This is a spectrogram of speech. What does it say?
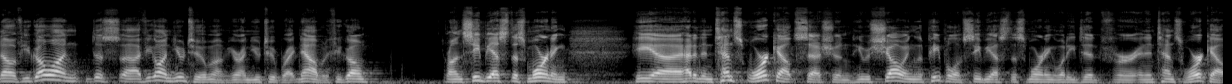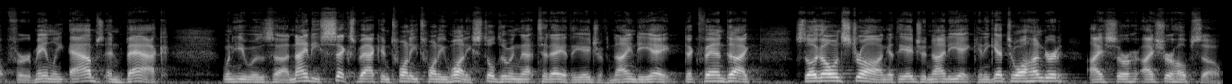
Now, if you go on this, uh, if you go on YouTube, well, you're on YouTube right now, but if you go on CBS this morning, he uh, had an intense workout session. He was showing the people of CBS this morning what he did for an intense workout for mainly abs and back when he was uh, 96 back in 2021. He's still doing that today at the age of 98. Dick Van Dyke, still going strong at the age of 98. Can he get to 100? I sure, I sure hope so.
